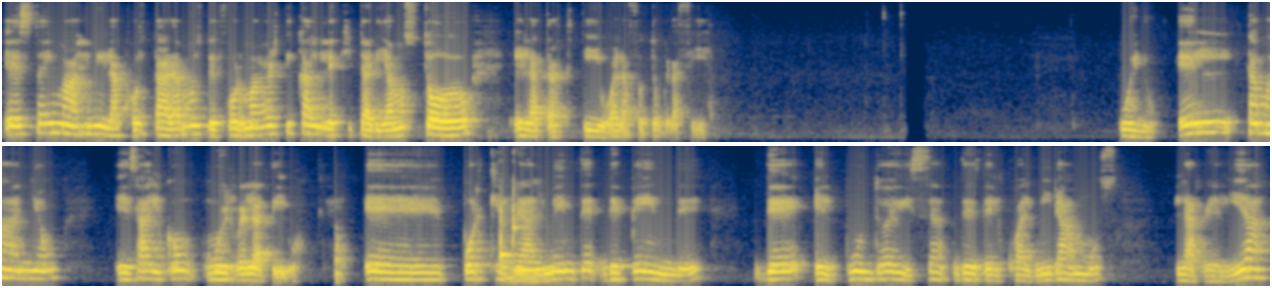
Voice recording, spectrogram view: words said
esta imagen y la cortáramos de forma vertical, le quitaríamos todo el atractivo a la fotografía. Bueno, el tamaño es algo muy relativo, eh, porque realmente depende del punto de vista desde el cual miramos la realidad.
